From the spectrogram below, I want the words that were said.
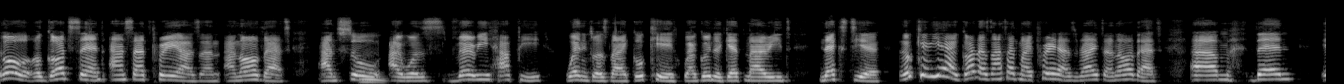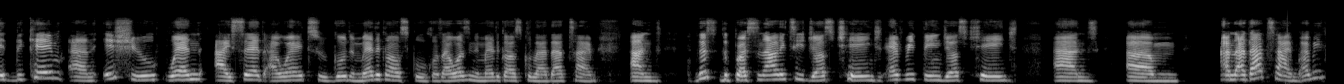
oh a god sent answered prayers and and all that and so mm. i was very happy when it was like okay we're going to get married next year okay yeah god has answered my prayers right and all that um then it became an issue when I said I wanted to go to medical school because I wasn't in medical school at that time. And this, the personality just changed. Everything just changed. And, um, and at that time, I mean,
